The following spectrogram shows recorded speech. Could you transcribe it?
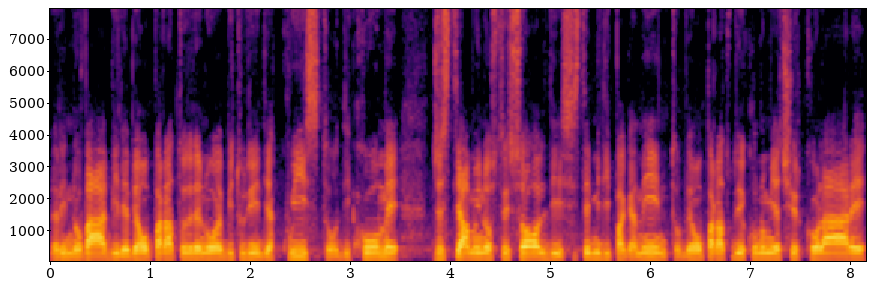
rinnovabili, abbiamo parlato delle nuove abitudini di acquisto, di come gestiamo i nostri soldi, i sistemi di pagamento, abbiamo parlato di economia circolare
